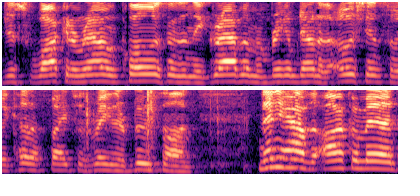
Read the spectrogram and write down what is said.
just walking around clothes, and then they grab him and bring him down to the ocean, so he kind of fights with regular boots on. Then you have the Aquaman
